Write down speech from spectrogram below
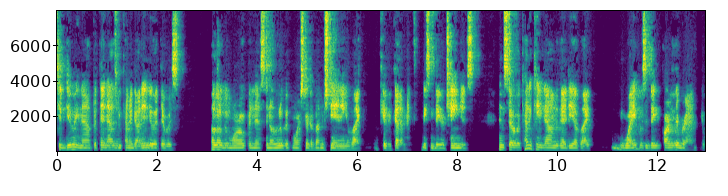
to doing that. But then as we kind of got into it, there was a little bit more openness and a little bit more sort of understanding of like, okay, we've got to make, make some bigger changes. And so it kind of came down to the idea of like white was a big part of their brand. They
